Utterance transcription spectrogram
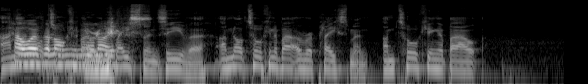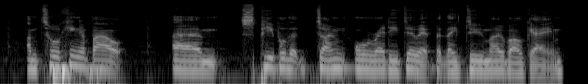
And However I'm not long talking in about your life. replacements either. I'm not talking about a replacement. I'm talking about. I'm talking about um, people that don't already do it, but they do mobile game,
